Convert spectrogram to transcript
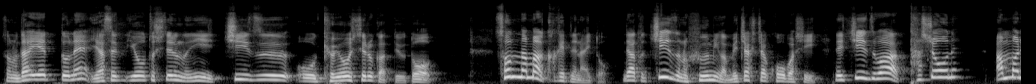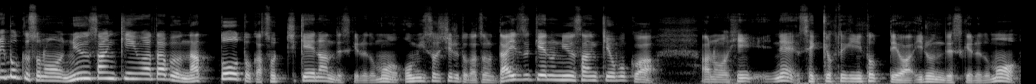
そのダイエットね、痩せようとしてるのに、チーズを許容してるかっていうと、そんなまあかけてないと。で、あとチーズの風味がめちゃくちゃ香ばしい。で、チーズは多少ね、あんまり僕その乳酸菌は多分納豆とかそっち系なんですけれども、お味噌汁とかその大豆系の乳酸菌を僕は、あの、ひ、ね、積極的に取ってはいるんですけれども、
